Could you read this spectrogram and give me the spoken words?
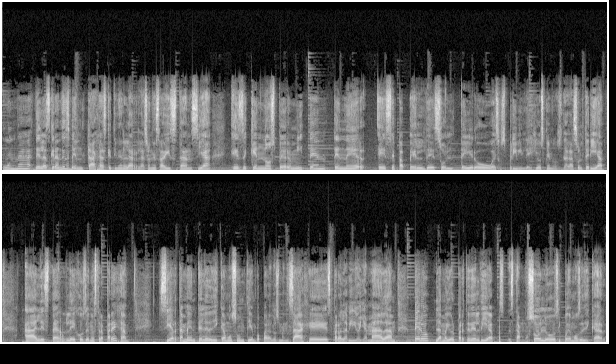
Una de las grandes ventajas que tienen las relaciones a distancia es de que nos permiten tener ese papel de soltero o esos privilegios que nos da la soltería al estar lejos de nuestra pareja. Ciertamente le dedicamos un tiempo para los mensajes, para la videollamada, pero la mayor parte del día pues, estamos solos y podemos dedicar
